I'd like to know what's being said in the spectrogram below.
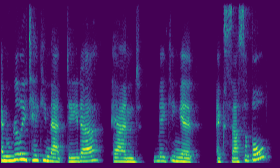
and really taking that data and making it accessible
